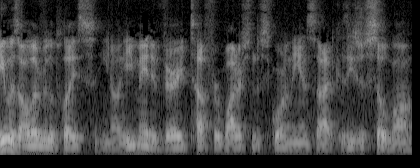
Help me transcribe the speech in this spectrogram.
he was all over the place. You know, he made it very tough for Watterson to score on the inside because he's just so long.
